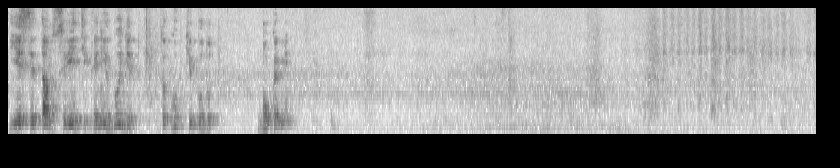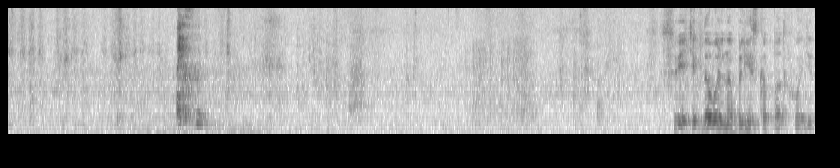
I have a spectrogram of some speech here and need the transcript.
Если там светика не будет, то губки будут буками. Светик довольно близко подходит.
